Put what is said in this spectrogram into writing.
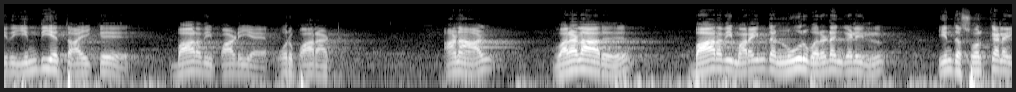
இது இந்திய தாய்க்கு பாரதி பாடிய ஒரு பாராட்டு. ஆனால் வரலாறு பாரதி மறைந்த நூறு வருடங்களில் இந்த சொற்களை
